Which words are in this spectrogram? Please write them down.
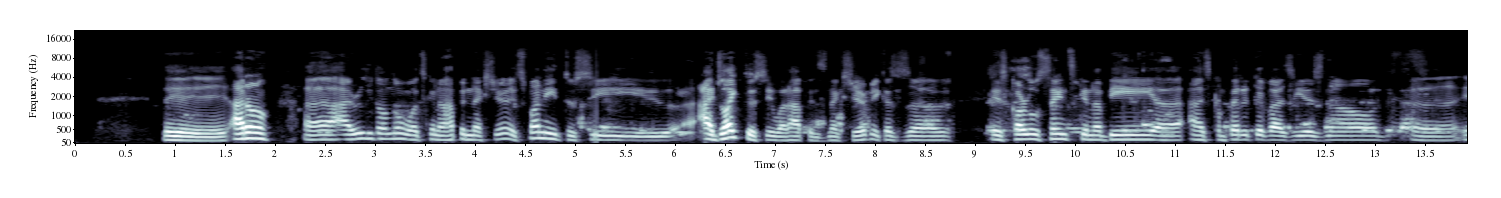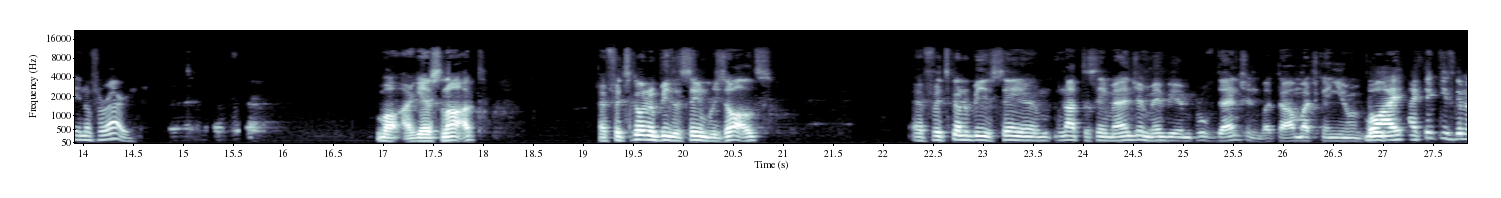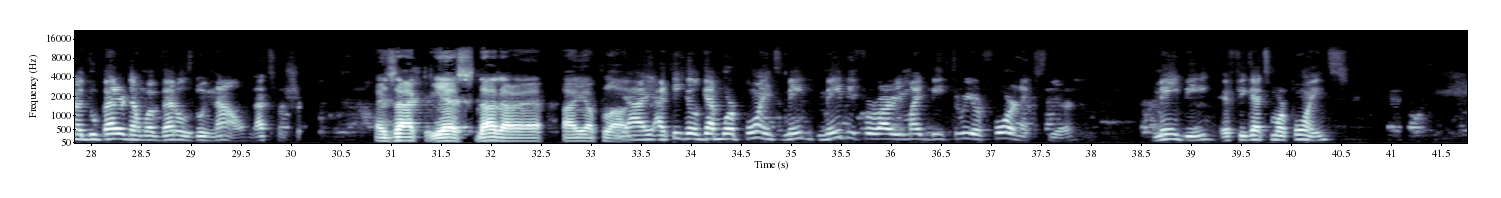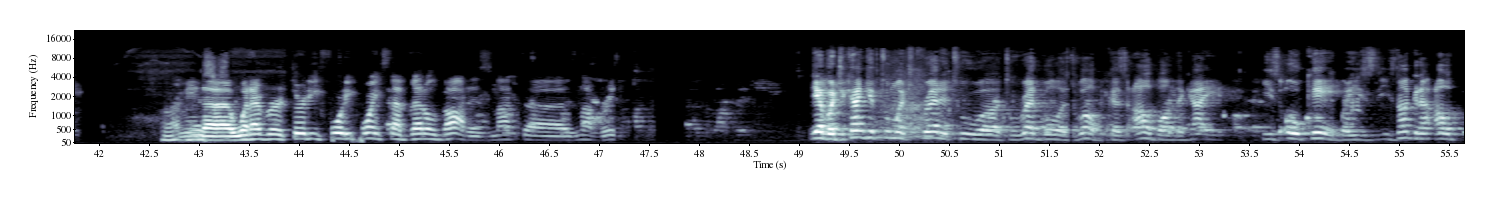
the I don't know. Uh, I really don't know what's gonna happen next year. It's funny to see. I'd like to see what happens next year because uh, is Carlos Sainz gonna be uh, as competitive as he is now uh, in a Ferrari? Well, I guess not. If it's going to be the same results, if it's going to be the same, not the same engine, maybe improved engine, but how much can you improve? Well, I, I think he's gonna do better than what Vettel's doing now. That's for sure. Exactly. Yes, that I, I applaud. Yeah, I, I think he'll get more points. Maybe maybe Ferrari might be three or four next year. Maybe if he gets more points. I mean, uh, whatever 30, 40 points that Vettel got is not uh, is not great. Yeah, but you can't give too much credit to uh, to Red Bull as well because Albon, the guy, he's okay, but he's he's not gonna out.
